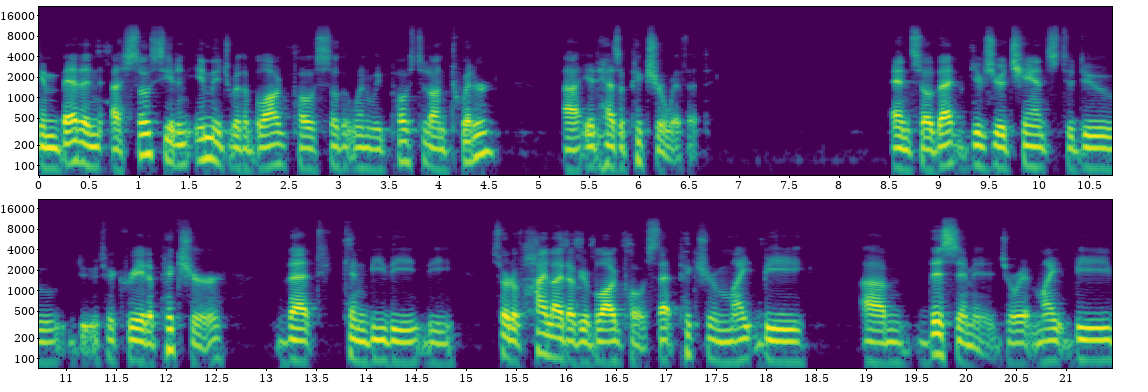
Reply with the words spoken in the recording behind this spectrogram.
embed and associate an image with a blog post so that when we post it on Twitter, uh, it has a picture with it. And so that gives you a chance to do, do, to create a picture that can be the the sort of highlight of your blog post. That picture might be um, this image or it might be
